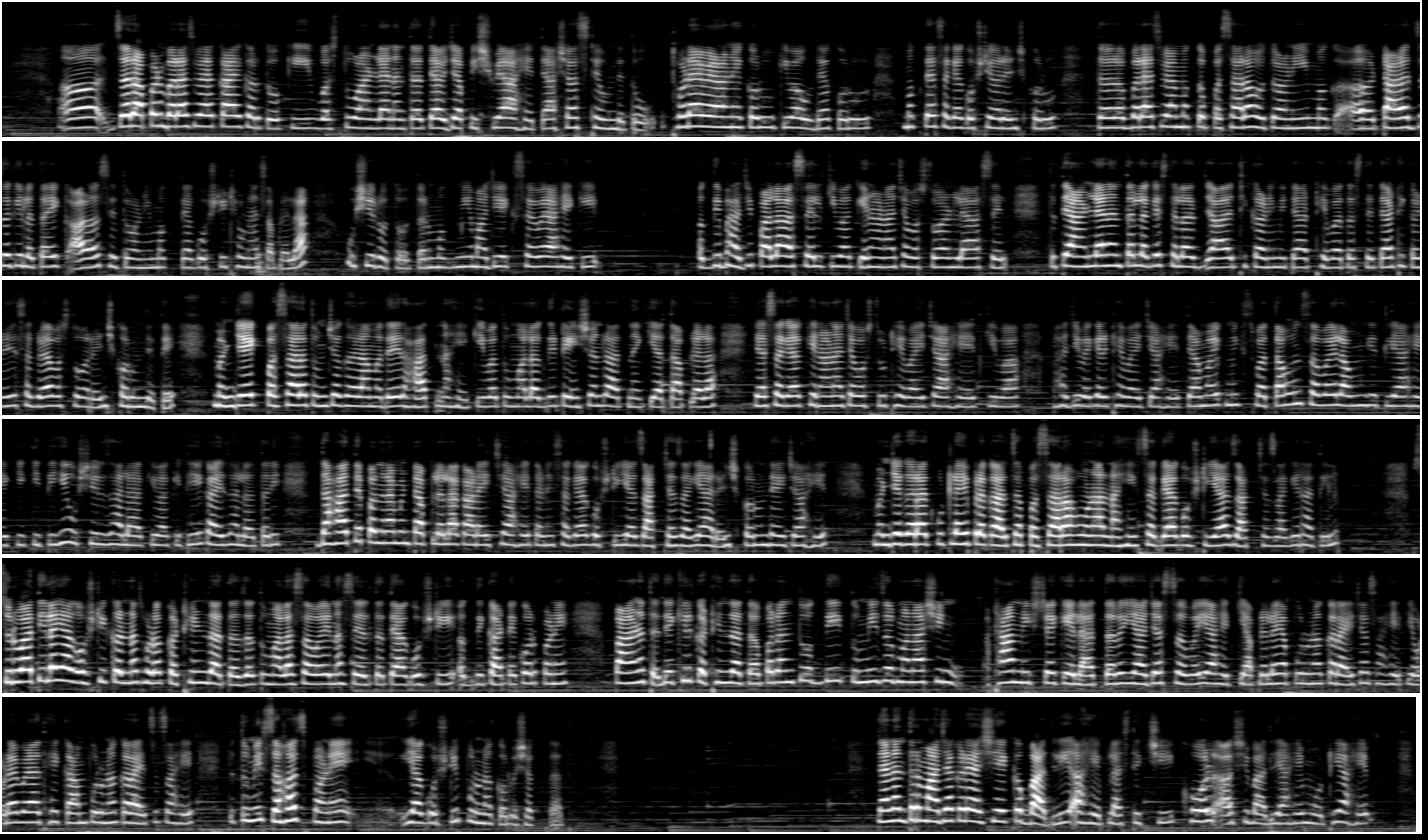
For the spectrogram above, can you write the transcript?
जर आपण बऱ्याच वेळा काय करतो की वस्तू आणल्यानंतर त्या ज्या पिशव्या आहेत त्या अशाच ठेवून देतो. थोड्या वेळाने करू किंवा उद्या करू मग त्या सगळ्या गोष्टी अरेंज करू. तर बऱ्याच वेळा मग तो पसारा होतो आणि मग टाळत जर गेलं तर एक आळस येतो आणि मग त्या गोष्टी ठेवण्यास आपल्याला उशीर होतो. तर मग मी माझी एक सवय आहे की अगदी भाजीपाला असेल किंवा किराणाच्या वस्तू आणल्या असेल तर त्या आणल्यानंतर लगेच त्याला ज्या ठिकाणी मी त्या ठेवत असते त्या ठिकाणी सगळ्या वस्तू अरेंज करून देते. म्हणजे एक पसारा तुमच्या घरामध्ये राहत नाही किंवा तुम्हाला अगदी टेन्शन राहत नाही की आता आपल्याला या सगळ्या किराणाच्या वस्तू ठेवायच्या आहेत किंवा भाजी वगैरे ठेवायची आहे. त्यामुळे मी स्वतःहून सवय लावून घेतली आहे की कितीही उशीर झाला किंवा कितीही काय झालं तरी दहा ते पंधरा मिनटं आपल्याला काढायची आहेत आणि सगळ्या गोष्टी या जागच्या जागी अरेंज करून द्यायच्या आहेत. म्हणजे घरात कुठल्याही प्रकारचा पसारा होणार नाही. सगळ्या गोष्टी या जागच्या जागी राहतील. सुरुवातीला या गोष्टी करणं थोडं कठीण जातं. जर तुम्हाला सवय नसेल तर त्या गोष्टी अगदी काटेकोरपणे पाळणं देखील कठीण जातं. परंतु अगदी तुम्ही जर मनाशी ठाम निश्चय केला तर या ज्या सवयी आहेत की आपल्याला या पूर्ण करायच्याच आहेत एवढ्या वेळात हे काम पूर्ण करायचंच आहे तर तुम्ही सहजपणे या गोष्टी पूर्ण करू शकतात. त्यानंतर माझ्याकडे अशी एक बादली आहे प्लास्टिकची. खोल अशी बादली आहे मोठी आहे.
